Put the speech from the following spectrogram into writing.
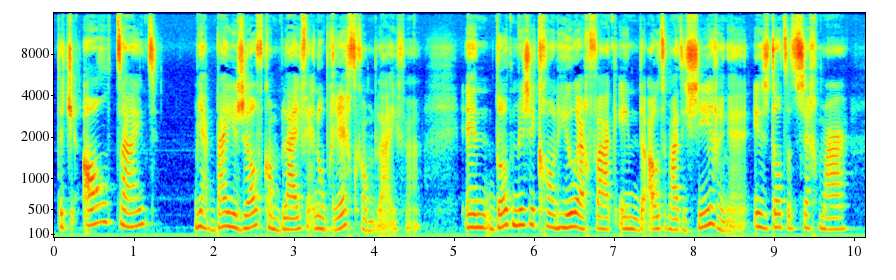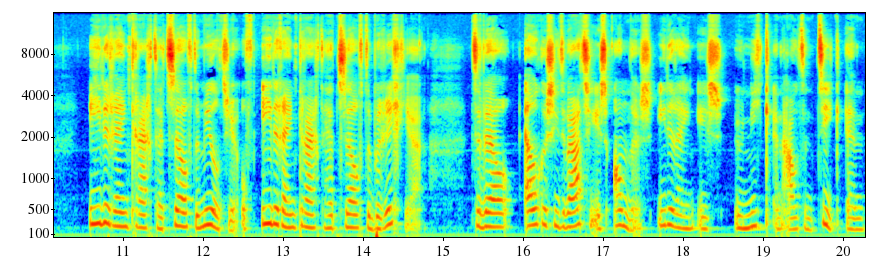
dat je altijd ja, bij jezelf kan blijven en oprecht kan blijven. En dat mis ik gewoon heel erg vaak in de automatiseringen. Is dat het zeg maar iedereen krijgt hetzelfde mailtje of iedereen krijgt hetzelfde berichtje. Terwijl elke situatie is anders. Iedereen is uniek en authentiek. En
